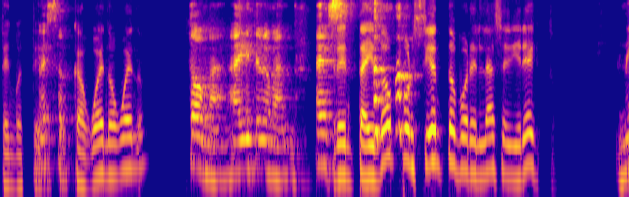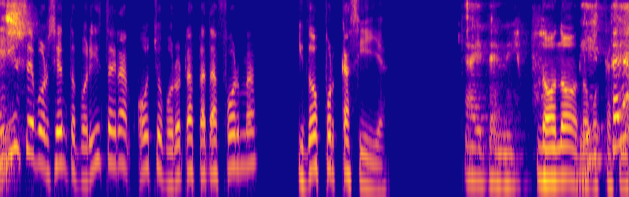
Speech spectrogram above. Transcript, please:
tengo este Eso. bueno, bueno. Toma, ahí te lo mando. Eso. 32% por enlace directo, Mish, 15% por Instagram, 8% por otras plataformas y 2% por casilla. Ahí tenés. No, no, no por casilla.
